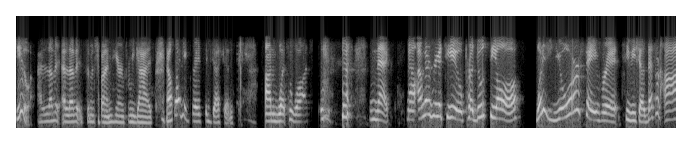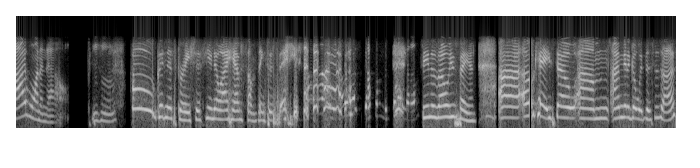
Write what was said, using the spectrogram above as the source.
do. I love it. I love it. It's so much fun hearing from you guys. And also, get great suggestions on what to watch next. Now, I'm going to bring it to you, Producio. What is your favorite TV show? That's what I want to know. Mm-hmm. Oh, goodness gracious. You know I have something to say. Tina's always saying. Uh, okay, so um, I'm going to go with This Is Us.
